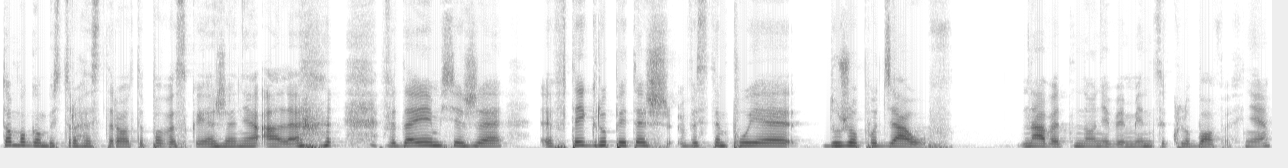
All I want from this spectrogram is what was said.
to mogą być trochę stereotypowe skojarzenia, ale wydaje mi się, że w tej grupie też występuje dużo podziałów nawet, no nie wiem, międzyklubowych, nie?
